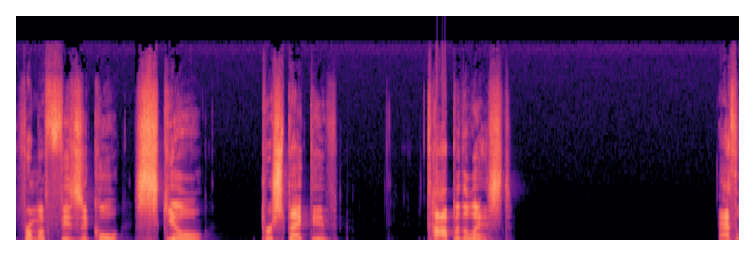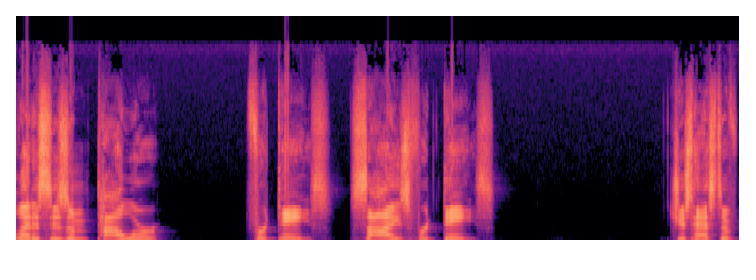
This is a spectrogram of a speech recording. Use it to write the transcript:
From a physical skill perspective, top of the list. Athleticism, power for days, size for days. Just has to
